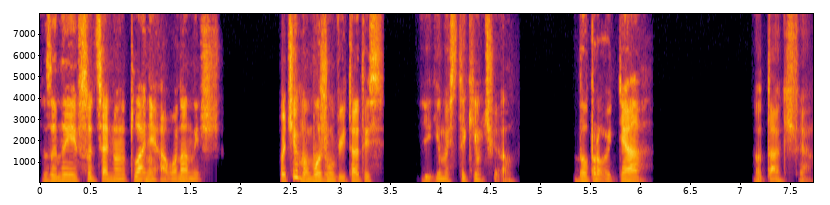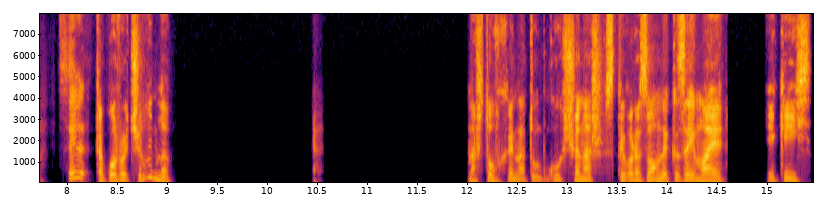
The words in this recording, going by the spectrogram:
за неї в соціальному плані, а вона нижче. Хоча ми можемо вітатись якимось таким чином. Доброго дня. Ну так ще. Це також очевидно наштовхує на думку, що наш співрозмовник займає якийсь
